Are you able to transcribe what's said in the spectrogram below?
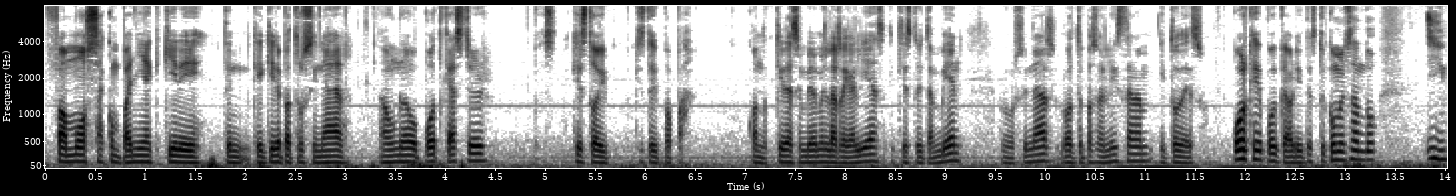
famosa compañía que quiere, que quiere patrocinar a un nuevo podcaster, pues aquí estoy, aquí estoy papá. Cuando quieras enviarme las regalías, aquí estoy también. Promocionar, luego te paso el Instagram y todo eso. ¿Por qué? Porque ahorita estoy comenzando y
